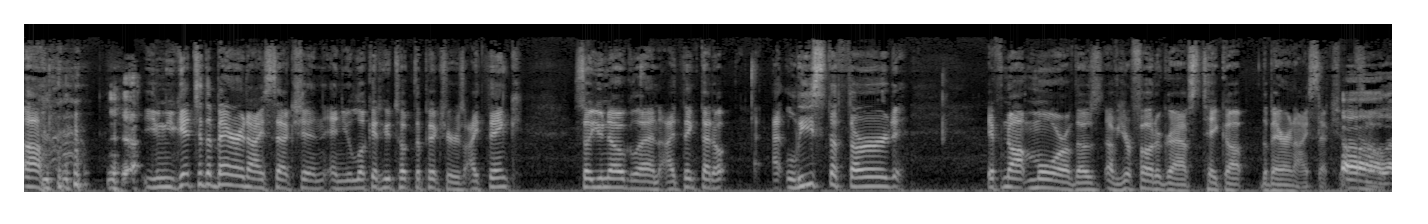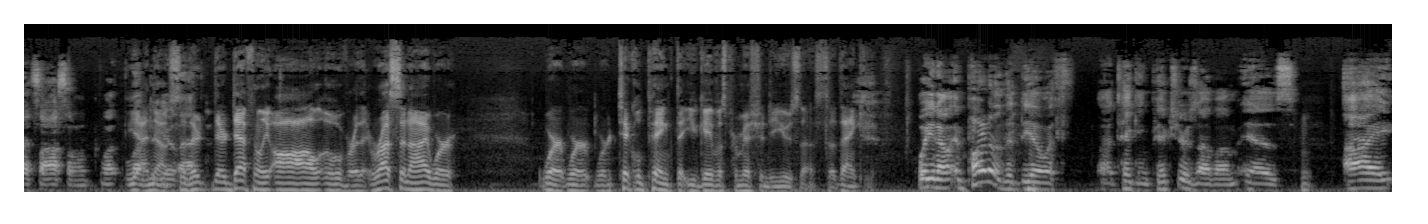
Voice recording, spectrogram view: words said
um, yeah. you, you get to the Eye section and you look at who took the pictures. I think, so you know, Glen. I think that at least the third if not more of those of your photographs take up the baroni section. Oh, so, that's awesome! Love yeah, no, so that. they're they're definitely all over that. Russ and I were were, were were tickled pink that you gave us permission to use those. So thank you. Well, you know, and part of the deal with uh, taking pictures of them is. I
